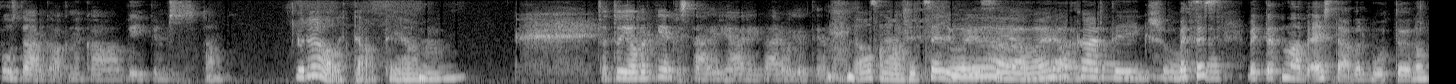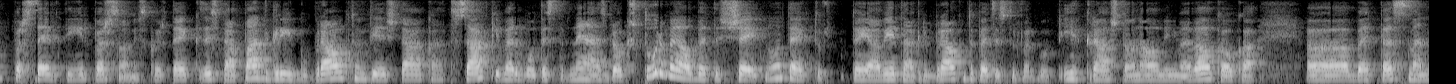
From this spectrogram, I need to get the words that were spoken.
būs dārgāk nekā bija pirms tam. Realitāte, jā. Mm. Tad tu jau vari piekrist, tā ir, jā, arī vērojot, jā, no. Osnāte ir ceļojusi, jā, jā, vairāk kārtīgi šo. Bet, es, bet nu, labi, es tā varbūt nu, par sevi tīri personiski varu teikt, ka es tāpat gribu braukt, un tieši tā, kā tu saki, varbūt es tad neaizbraukšu tur vēl, bet es šeit noteikti tur tajā vietā gribu braukt, un tāpēc es tur varbūt iekrāšu to naudu vai vēl kaut kā. Uh, bet tas man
